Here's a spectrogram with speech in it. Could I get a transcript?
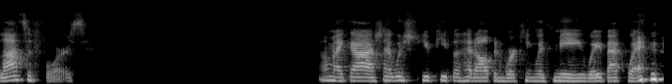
Lots of fours. Oh my gosh, I wish you people had all been working with me way back when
